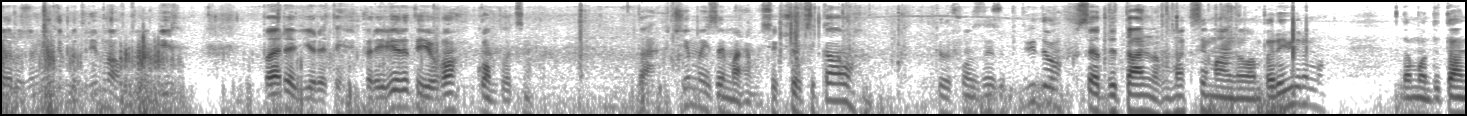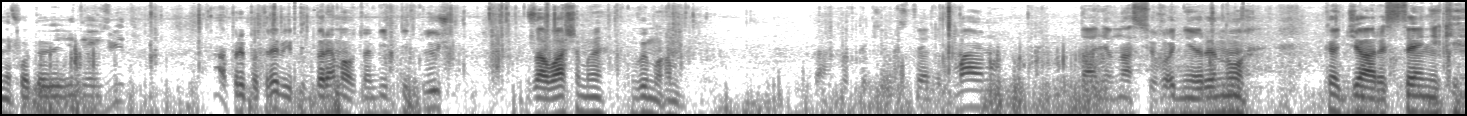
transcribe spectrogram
це розуміти, потрібно автомобіль перевірити. Перевірити його комплексно. Так, чим ми і займаємося. Якщо цікаво, телефон знизу під відео, все детально, максимально вам перевіримо. Дамо детальний фото і відеозвіт, а при потребі підберемо автомобіль під ключ за вашими вимогами. Так, от такий сценік маємо. Далі в нас сьогодні Renault Каджари, сценіки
